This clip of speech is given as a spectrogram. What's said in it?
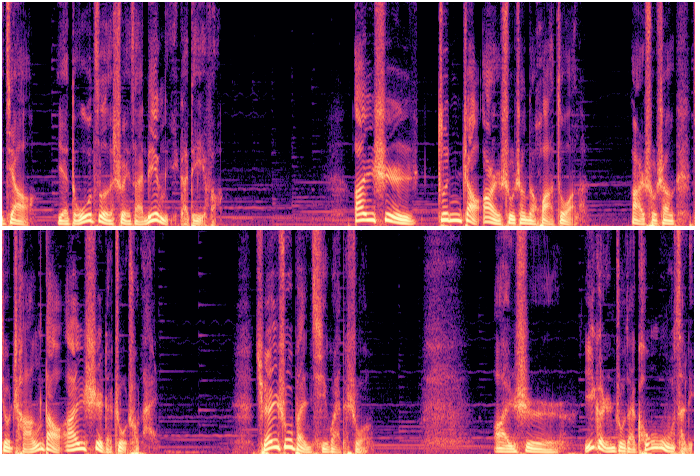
觉也独自睡在另一个地方。”安氏遵照二书生的话做了，二书生就常到安氏的住处来。全书本奇怪地说：“安氏一个人住在空屋子里。”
